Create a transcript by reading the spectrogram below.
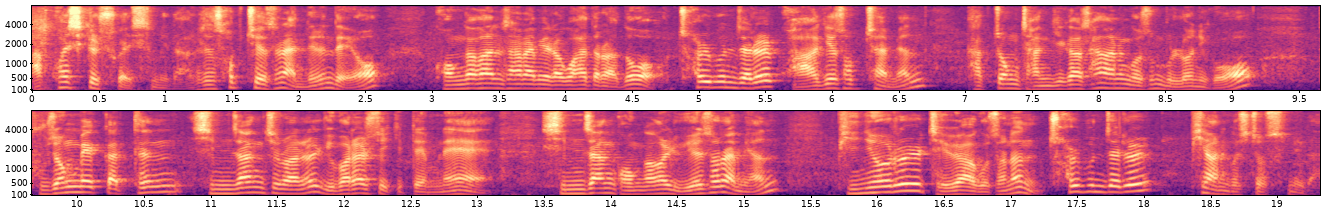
악화시킬 수가 있습니다. 그래서 섭취해서는 안 되는데요. 건강한 사람이라고 하더라도 철분제를 과하게 섭취하면 각종 장기가 상하는 것은 물론이고 부정맥 같은 심장 질환을 유발할 수 있기 때문에 심장 건강을 위해서라면 빈혈을 제외하고서는 철분제를 피하는 것이 좋습니다.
